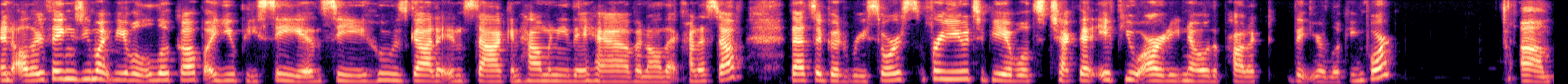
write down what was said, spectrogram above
and other things. You might be able to look up a UPC and see who's got it in stock and how many they have and all that kind of stuff. That's a good resource for you to be able to check that if you already know the product that you're looking for. Um,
